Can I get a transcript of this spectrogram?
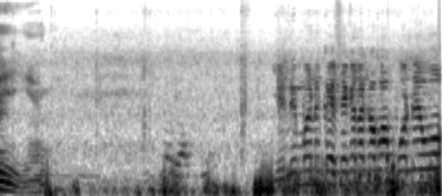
ಏಯ್. ಎಲ್ಲಿ ಮಣ್ಣು ಬಾ ಪೋಟೆವು.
